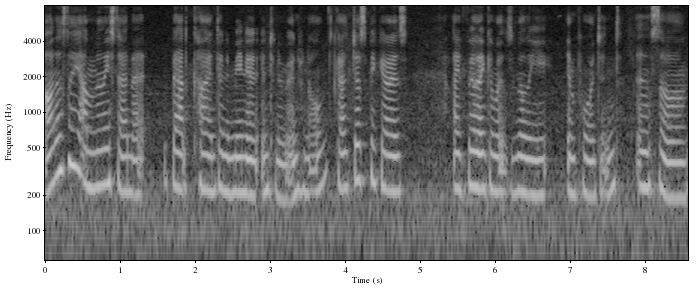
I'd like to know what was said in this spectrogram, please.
honestly I'm really sad that that cut didn't make it into the original because just because I feel like it was really important and so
